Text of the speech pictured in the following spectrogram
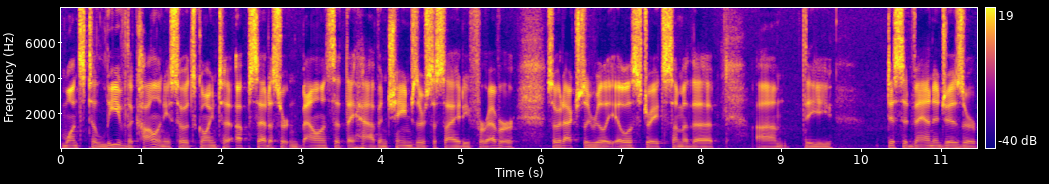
wants to leave the colony so it's going to upset a certain balance that they have and change their society forever so it actually really illustrates some of the um, the disadvantages or,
